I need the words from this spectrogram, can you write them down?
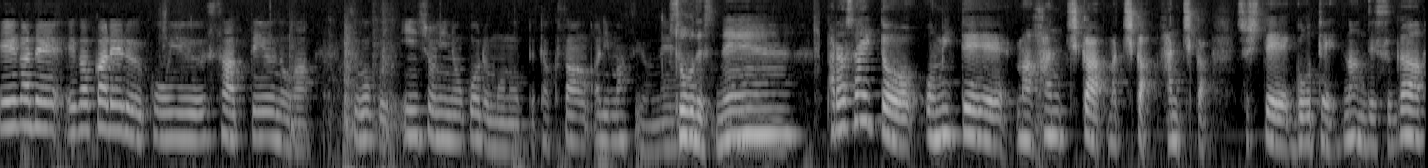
映画で描かれるこういう差っていうのがすごく印象に残るものってたくさんありますよね。そうですね、うんパラサイトを見て、まあ、半地下、まあ、地下半地下そして豪邸なんですが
